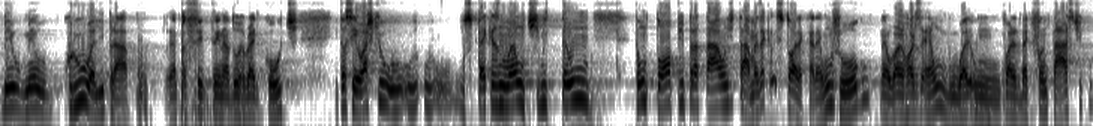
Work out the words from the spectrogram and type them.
meio, meio cru ali para né, ser treinador, head coach. Então, assim, eu acho que o, o, os Packers não é um time tão tão top para estar tá onde está. Mas é aquela história, cara. É um jogo, né? O Aaron Rodgers é um, um quarterback fantástico.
